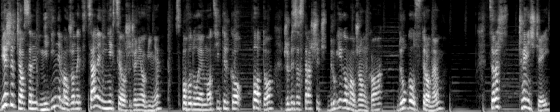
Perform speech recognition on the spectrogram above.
Wiesz, że czasem niewinny małżonek wcale nie chce orzeczenia o winie z powodu emocji, tylko po to, żeby zastraszyć drugiego małżonka, drugą stronę. Coraz częściej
